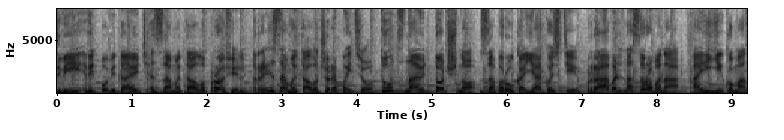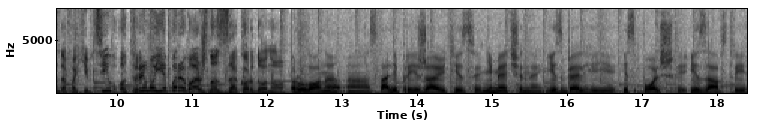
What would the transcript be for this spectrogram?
дві відповідають за металопрофіль, три за металочерепицю. Тут знають точно запорука якості, правильна сировина. А її команда фахівців отримує переважно з-за кордону. рулони е, сталі приїжджають із Німеччини, із Бельгії, із Польщі, із Австрії.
